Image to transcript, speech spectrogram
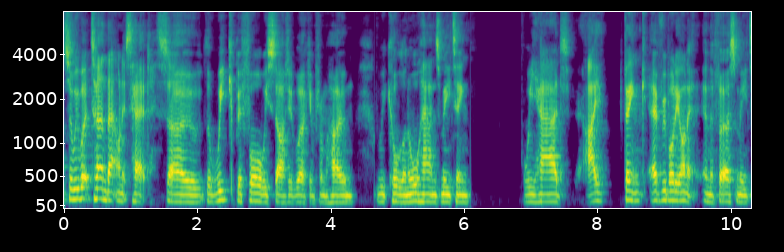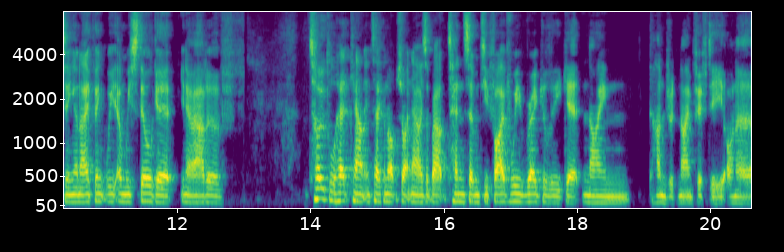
So we worked, turned that on its head. So the week before we started working from home, we called an all hands meeting. We had, I think, everybody on it in the first meeting, and I think we and we still get, you know, out of total headcount in tech and ops right now is about 1075. We regularly get nine 900 950 on a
